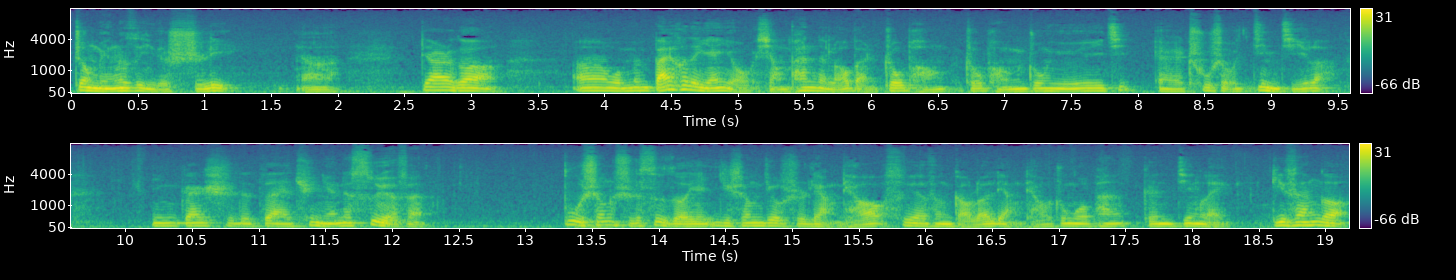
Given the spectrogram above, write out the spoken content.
证明了自己的实力啊。第二个。嗯，我们白河的研友想攀的老板周鹏，周鹏终于晋呃出手晋级了，应该是在去年的四月份，不升十四则也一升就是两条，四月份搞了两条中国攀跟惊雷。第三个，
